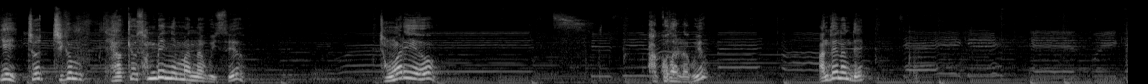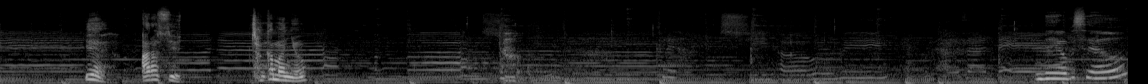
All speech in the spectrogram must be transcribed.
예, 저 지금 대학교 선배님 만나고 있어요. 정말이에요. 바꿔달라고요? 안 되는데. 예, 알았어요. 잠깐만요. 네, 여보세요?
